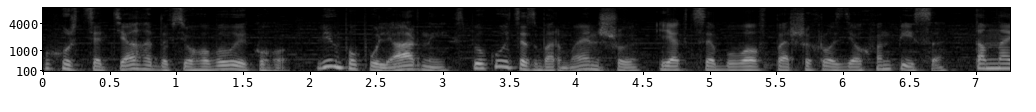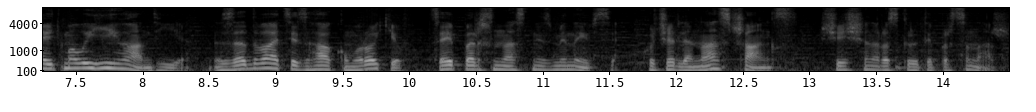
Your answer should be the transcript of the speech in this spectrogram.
Ого ця тяга до всього великого. Він популярний, спілкується з барменшою, як це було в перших розділах Ванпіса. Там навіть малий гігант є. За 20 з гаком років цей персонаж не змінився, хоча для нас Шанкс ще ще не розкритий персонаж.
